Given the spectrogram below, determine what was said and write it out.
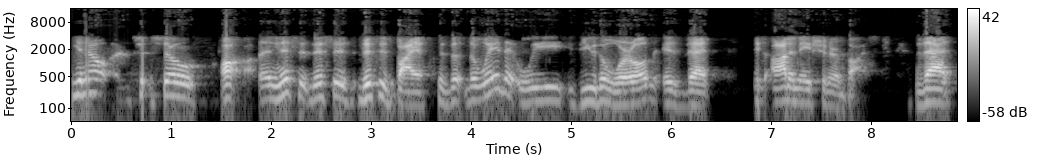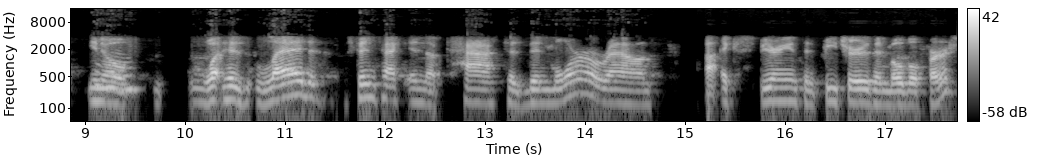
You know, so uh, and this is this is this is biased because the, the way that we view the world is that it's automation or bust. That you know mm-hmm. what has led fintech in the past has been more around uh, experience and features and mobile first.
